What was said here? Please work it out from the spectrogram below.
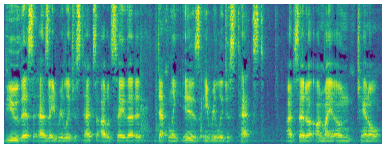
view this as a religious text, I would say that it definitely is a religious text. I've said on my own channel,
